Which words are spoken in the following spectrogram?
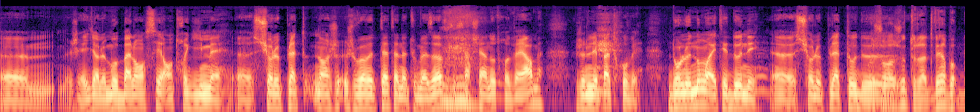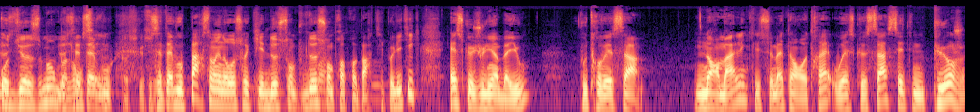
euh, j'allais dire le mot balancé entre guillemets, euh, sur le plateau. Non, je, je vois votre tête, Anna Toumazov, je cherchais un autre verbe, je ne l'ai pas trouvé, dont le nom a été donné euh, sur le plateau de. Je rajoute l'adverbe odieusement de balancé. C'est à vous, c'est à vous par Sandrine Rousseau, qui est de son, de son propre parti politique. Est-ce que Julien Bayou, vous trouvez ça normal qu'il se mette en retrait, ou est-ce que ça, c'est une purge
